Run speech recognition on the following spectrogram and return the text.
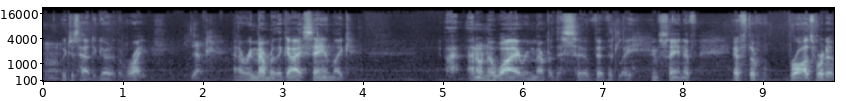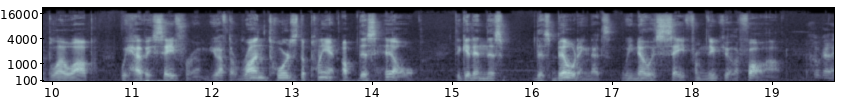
Mhm. We just had to go to the right. Yeah. And I remember the guy saying like, I, I don't know why I remember this so vividly. He was saying if if the rods were to blow up, we have a safe room. You have to run towards the plant up this hill to get in this this building that's we know is safe from nuclear fallout. Okay.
